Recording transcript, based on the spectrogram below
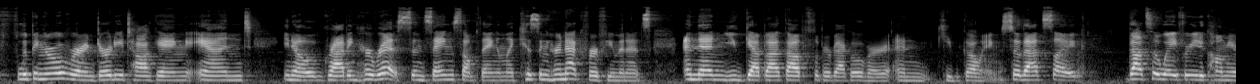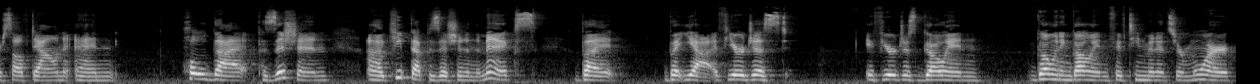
flipping her over and dirty talking and you know grabbing her wrists and saying something and like kissing her neck for a few minutes and then you get back up flip her back over and keep going. So that's like that's a way for you to calm yourself down and hold that position uh, keep that position in the mix. But but yeah if you're just if you're just going going and going 15 minutes or more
